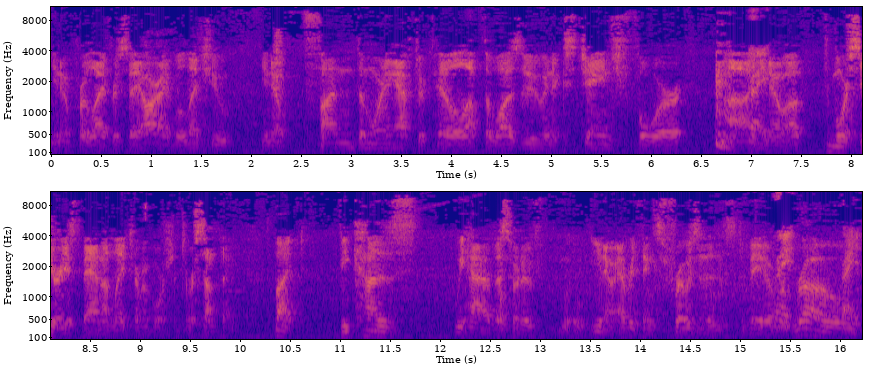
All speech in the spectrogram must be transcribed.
you know pro-lifers say all right we'll let you you know fund the morning after pill up the wazoo in exchange for uh, Right. you know a more serious ban on late-term abortions or something but because we have a sort of you know everything's frozen in this debate over Right. Roe Right.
